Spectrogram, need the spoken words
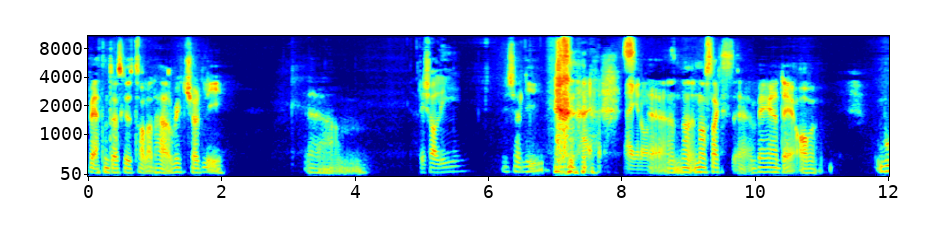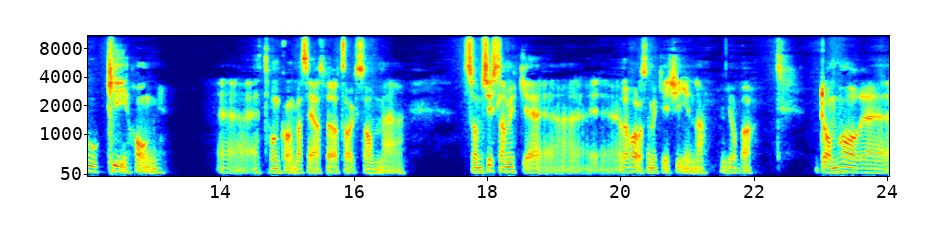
vet inte hur jag ska uttala det här, Richard Lee. Richard Lee? Richard Lee? Nej, ingen aning. Eh, nå- någon slags VD av Wu Ki Hong. Ett Hongkong-baserat företag som, som sysslar mycket, eh, eller håller sig mycket i Kina, jobbar. De har eh,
